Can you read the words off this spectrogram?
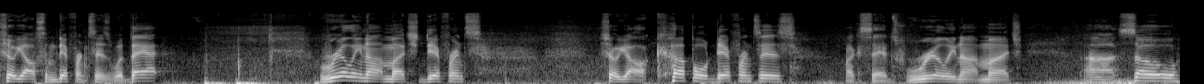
show y'all some differences with that. Really not much difference. Show y'all a couple differences. Like I said it's really not much. Uh, so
